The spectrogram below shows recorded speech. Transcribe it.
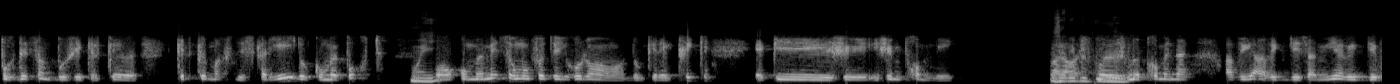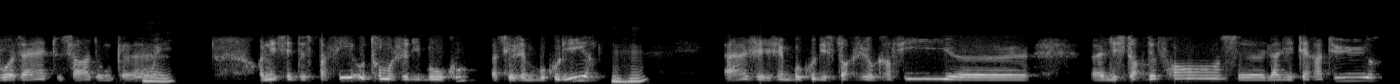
pour descendre, bouger quelques quelques marches d'escalier, donc on me porte. Oui. On, me met sur mon fauteuil roulant donc électrique et puis je, vais me promener. Vous promener. Je, me promène avec, avec des amis, avec des voisins, tout ça. Donc, euh, oui on essaie de se passer. Autrement, je lis beaucoup, parce que j'aime beaucoup lire. Mhm. Hein, j'aime beaucoup l'histoire, géographie, euh, euh, l'histoire de France, euh, la littérature,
